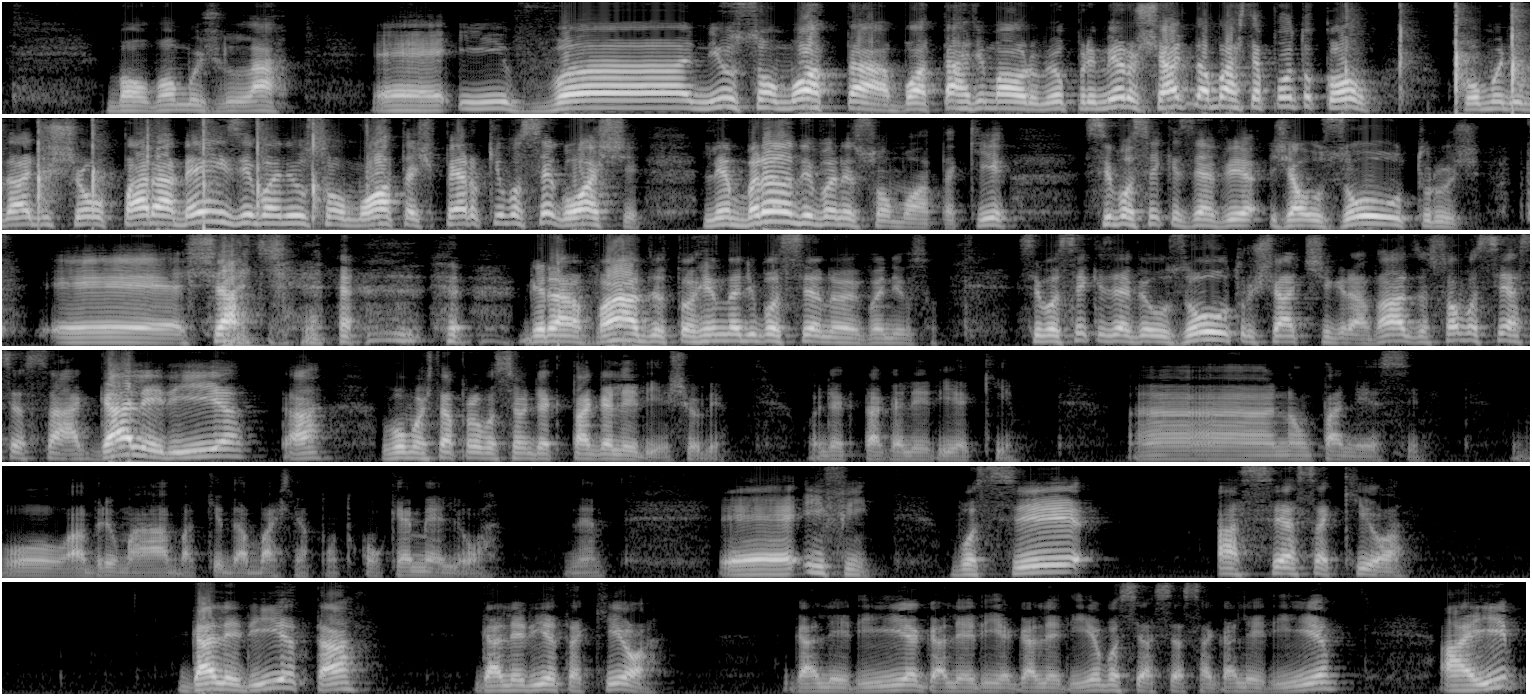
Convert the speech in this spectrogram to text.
Bom, vamos lá. É, Ivan Nilson Mota, boa tarde, Mauro. Meu primeiro chat da Basta.com. Comunidade show. Parabéns, Ivanilson Mota. Espero que você goste. Lembrando, Ivanilson Mota, que se você quiser ver já os outros é, chats gravados, eu tô rindo de você, não, Ivanilson. Se você quiser ver os outros chats gravados, é só você acessar a galeria, tá? vou mostrar para você onde é que está a galeria. Deixa eu ver. Onde é que está a galeria aqui? Ah, não está nesse. Vou abrir uma aba aqui da Baster.com que é melhor. Né? É, enfim, você acessa aqui, ó. Galeria, tá? Galeria tá aqui, ó. Galeria, galeria, galeria. Você acessa a galeria. Aí,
